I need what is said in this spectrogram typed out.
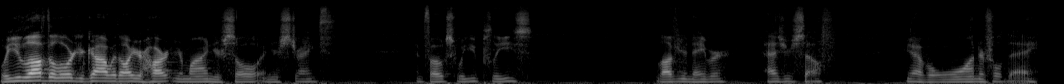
Will you love the Lord your God with all your heart, your mind, your soul, and your strength? And folks, will you please love your neighbor as yourself? You have a wonderful day.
